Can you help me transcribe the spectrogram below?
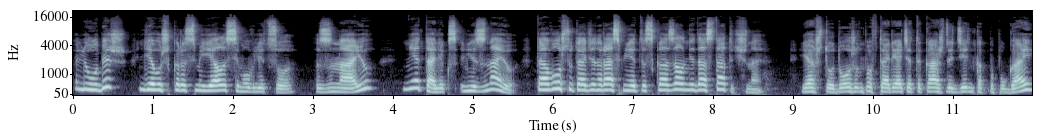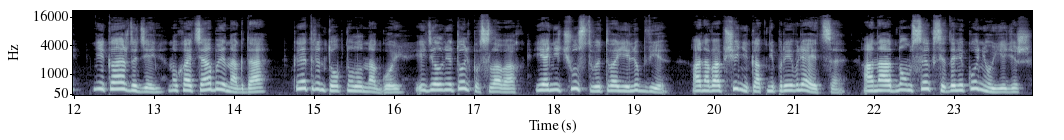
Любишь? Девушка рассмеялась ему в лицо. Знаю. Нет, Алекс, не знаю. Того, что ты один раз мне это сказал, недостаточно. Я что, должен повторять это каждый день, как попугай? Не каждый день, но хотя бы иногда. Кэтрин топнула ногой. И дело не только в словах. Я не чувствую твоей любви. Она вообще никак не проявляется. А на одном сексе далеко не уедешь,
